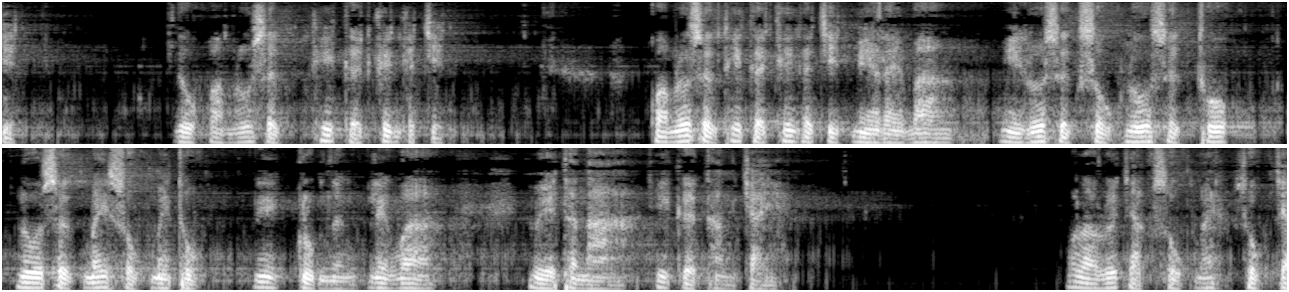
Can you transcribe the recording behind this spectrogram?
จิต ดูความรู้สึกที่เกิดขึ้นกับจิต ความรู้สึกที่เกิดขึ้นกับจิตมีอะไรบ้าง มีรู้สึกสุข รู้สึกทุกข์ รู้สึกไม่สุขไม่ทุกข์ นี่กลุ่มหนึ่งเรียกว่า เวทนาที่เกิดทางใจพวกเรารู้จักสุขไหมสุขใจ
